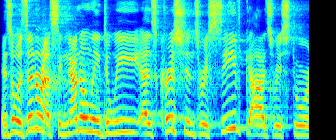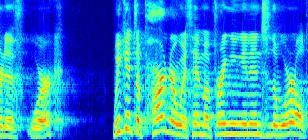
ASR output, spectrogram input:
And so it's interesting. Not only do we as Christians receive God's restorative work, we get to partner with Him of bringing it into the world.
